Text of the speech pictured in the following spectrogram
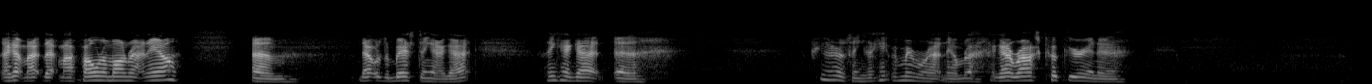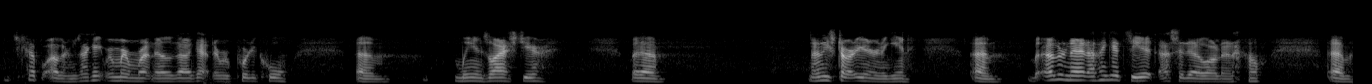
I got my that my phone I'm on right now. Um, that was the best thing I got. I think I got uh, a few other things. I can't remember right now, but I, got a rice cooker and a, a couple other things. I can't remember right now that I got that were pretty cool um, wins last year. But uh, I need to start entering again. Um, but other than that, I think that's it. I said that a lot now. Um,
